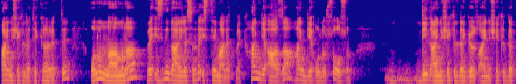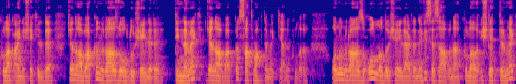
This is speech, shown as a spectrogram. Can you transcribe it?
Aynı şekilde tekrar etti. Onun namına ve izni dairesinde istimal etmek. Hangi ağza hangi olursa olsun. Dil aynı şekilde, göz aynı şekilde, kulak aynı şekilde. Cenab-ı Hakk'ın razı olduğu şeyleri dinlemek, Cenab-ı Hakk'a satmak demek yani kulağı. Onun razı olmadığı şeylerde nefis hesabına kulağı işlettirmek,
